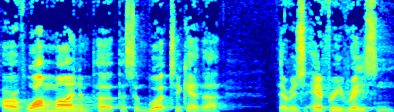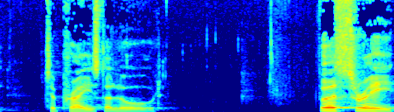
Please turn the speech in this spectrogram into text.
are of one mind and purpose and work together, there is every reason to praise the Lord. Verse 3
